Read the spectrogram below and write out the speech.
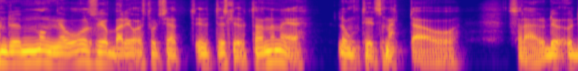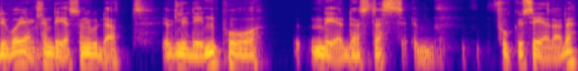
under många år så jobbade jag i stort sett uteslutande med långtidssmärta och sådär. Och det, och det var egentligen det som gjorde att jag gled in på mer den stress fokuserade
